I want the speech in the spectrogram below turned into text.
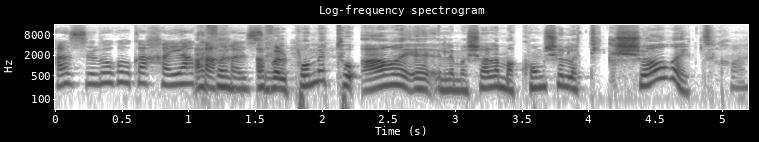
אז זה לא כל כך היה אבל, ככה. אבל פה מתואר, אה, למשל, המקום של התקשורת נכון.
